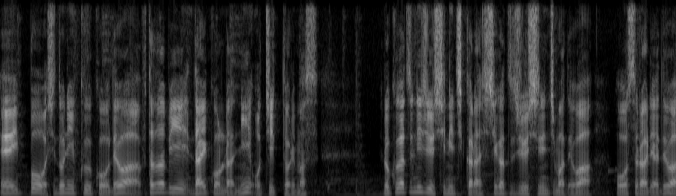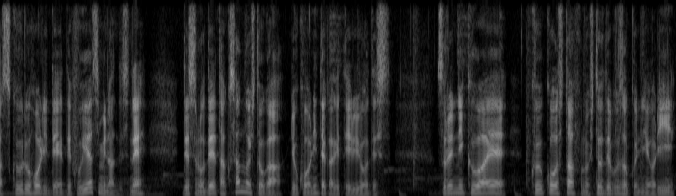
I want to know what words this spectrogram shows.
えー、一方シドニー空港では再び大混乱に陥っております。6月27日から7月17日まではオーストラリアではスクールホリデーで冬休みなんですね。ですのでたくさんの人が旅行に出かけているようです。それに加え空港スタッフの人手不足により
